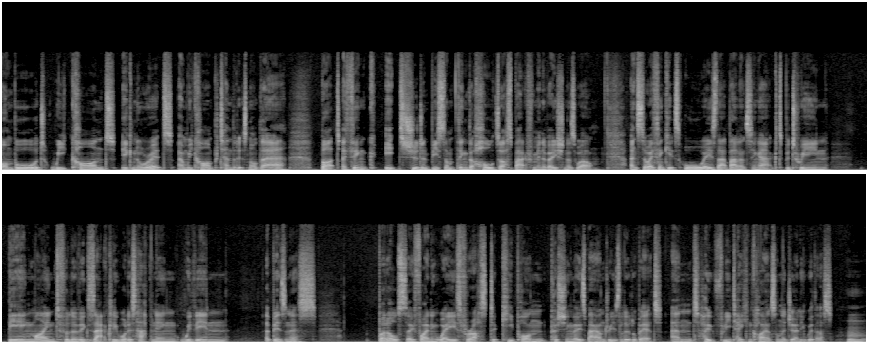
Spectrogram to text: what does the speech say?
on board. We can't ignore it and we can't pretend that it's not there. But I think it shouldn't be something that holds us back from innovation as well. And so I think it's always that balancing act between being mindful of exactly what is happening within a business but also finding ways for us to keep on pushing those boundaries a little bit and hopefully taking clients on the journey with us. Hmm.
